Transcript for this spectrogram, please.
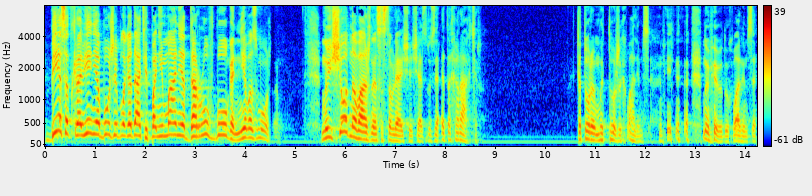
Без откровения Божьей благодати, понимания даров Бога невозможно. Но еще одна важная составляющая часть, друзья, это характер которым мы тоже хвалимся. Ну, имею в виду, хвалимся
